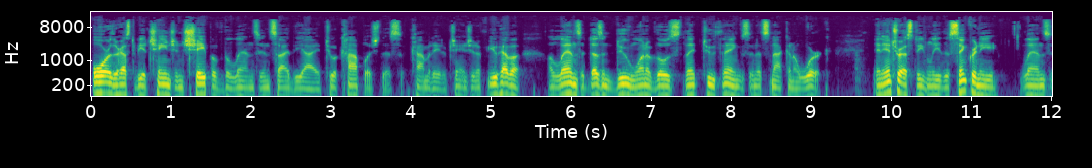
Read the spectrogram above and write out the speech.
or there has to be a change in shape of the lens inside the eye to accomplish this accommodative change. And if you have a, a lens that doesn't do one of those th- two things, then it's not going to work. And interestingly, the synchrony lens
